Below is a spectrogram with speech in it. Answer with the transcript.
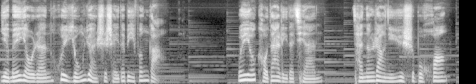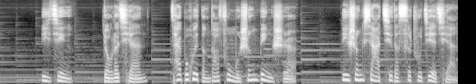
也没有人会永远是谁的避风港。唯有口袋里的钱，才能让你遇事不慌。毕竟，有了钱，才不会等到父母生病时，低声下气的四处借钱，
